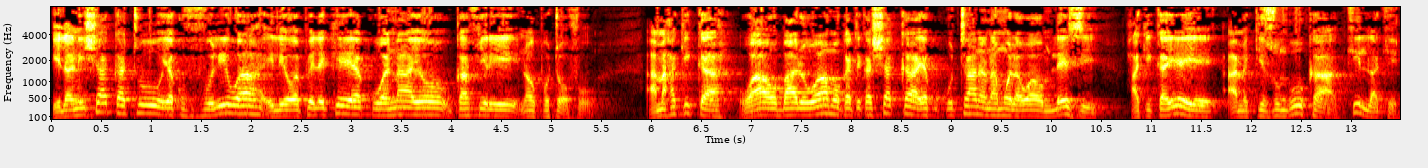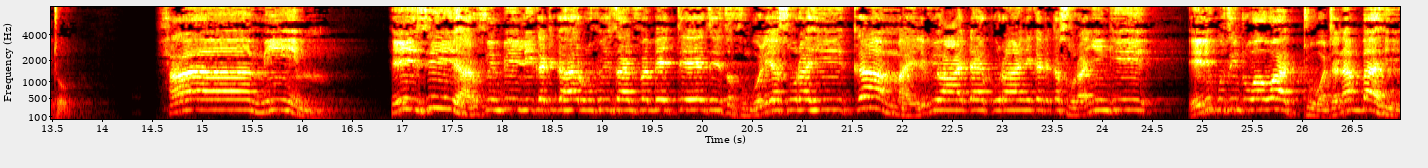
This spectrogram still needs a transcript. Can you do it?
ila ni shaka tu ya kufufuliwa iliyowapelekea kuwa nayo ukafiri na upotofu. Ama hakika wao bado wamo katika shaka ya kukutana na Mola wao mlezi, hakika yeye amekizunguka kila kitu. Hamim Hizi harufi mbili katika harufi za alfabete zilizofungulia sura hii kama ilivyo ada ya Qurani katika sura nyingi ili kuzindua watu watanabahi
